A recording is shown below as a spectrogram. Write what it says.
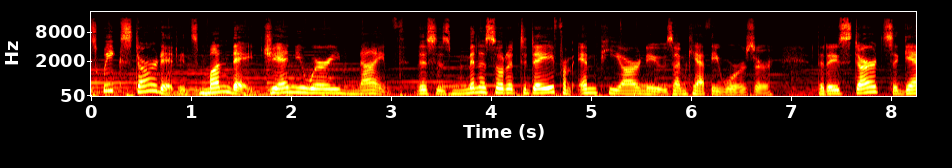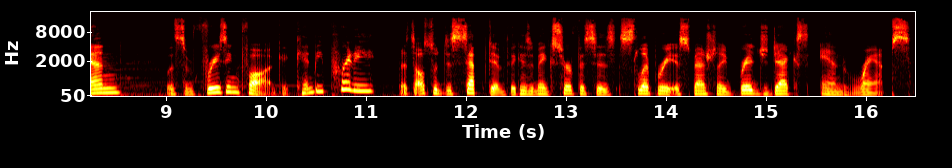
this week started. It's Monday, January 9th. This is Minnesota Today from MPR News. I'm Kathy Wurzer. The day starts again with some freezing fog. It can be pretty, but it's also deceptive because it makes surfaces slippery, especially bridge decks and ramps.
